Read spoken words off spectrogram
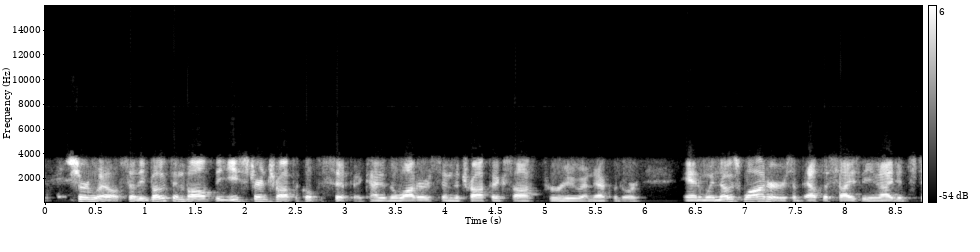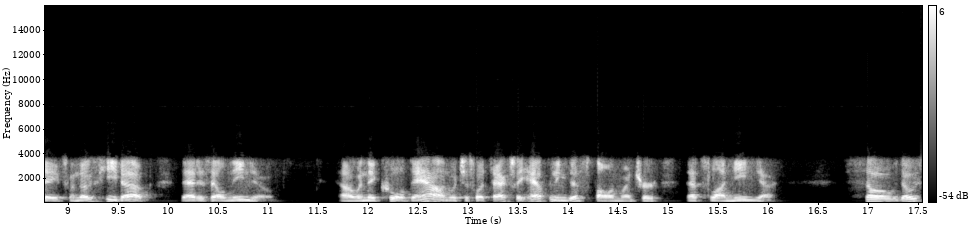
sure will. So they both involve the eastern tropical Pacific, kind of the waters in the tropics off Peru and Ecuador. And when those waters, about the size of the United States, when those heat up, that is El Nino. Uh, when they cool down, which is what's actually happening this fall and winter, that's La Nina. So those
